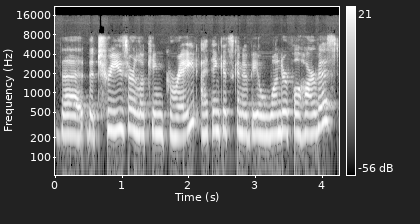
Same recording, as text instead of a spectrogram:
The, the trees are looking great. I think it's going to be a wonderful harvest.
